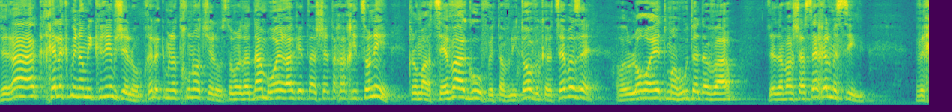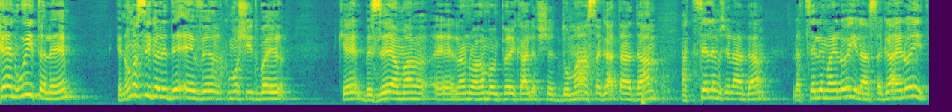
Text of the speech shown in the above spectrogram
ורק חלק מן המקרים שלו, חלק מן התכונות שלו. זאת אומרת, אדם רואה רק את השטח החיצוני, כלומר צבע הגוף ותבניתו וכיוצא בזה, אבל הוא לא רואה את מהות הדבר, זה דבר שהשכל משיג. וכן הוא יתעלם, אינו משיג על ידי עבר, כמו שהתבהר, כן, בזה אמר אה, לנו הרמב"ם בפרק א' שדומה השגת האדם, הצלם של האדם, לצלם האלוהי, להשגה האלוהית.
